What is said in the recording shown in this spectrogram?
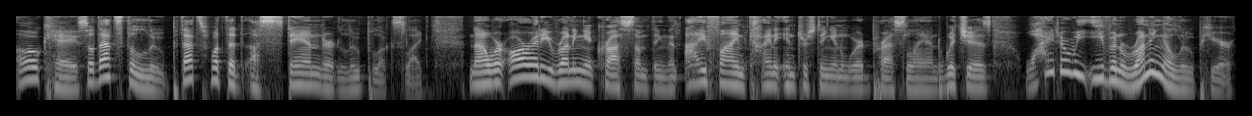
Okay, so that's the loop. That's what the, a standard loop looks like. Now, we're already running across something that I find kind of interesting in WordPress land, which is why are we even running a loop here?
